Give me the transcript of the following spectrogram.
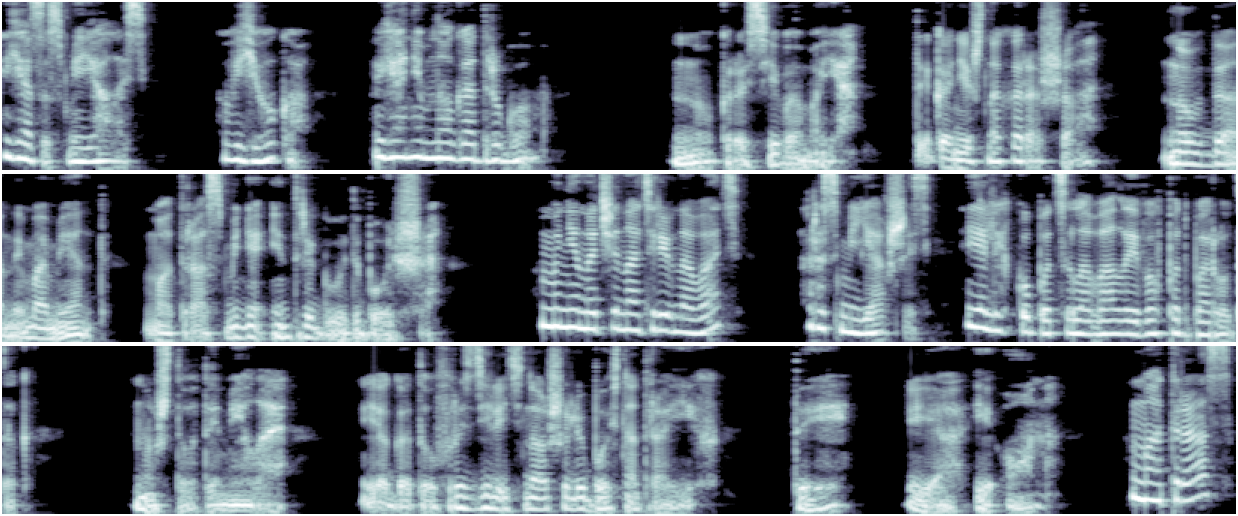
Я засмеялась. В йогу? Я немного о другом. Ну, красивая моя, ты, конечно, хороша, но в данный момент матрас меня интригует больше. Мне начинать ревновать? Рассмеявшись, я легко поцеловала его в подбородок. Ну что ты, милая, я готов разделить нашу любовь на троих. Ты, я и он. Матрас?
